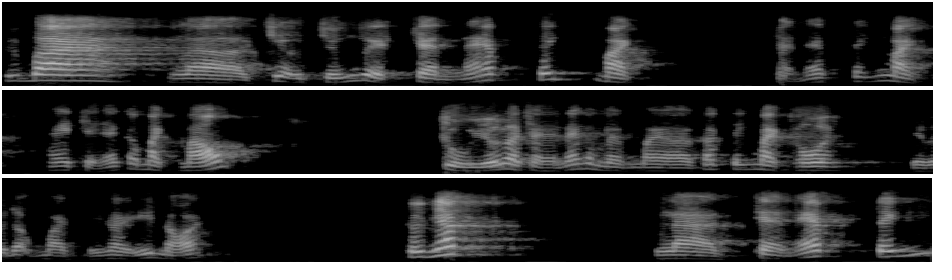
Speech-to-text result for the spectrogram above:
Thứ ba là triệu chứng về chèn ép tĩnh mạch. Chèn ép tĩnh mạch hay chèn ép các mạch máu. Chủ yếu là chèn ép các, mạch, các tĩnh mạch thôi để động mạch thì là ít nói. Thứ nhất là chèn ép tĩnh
